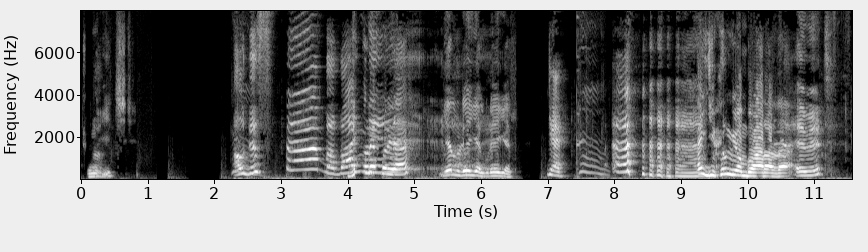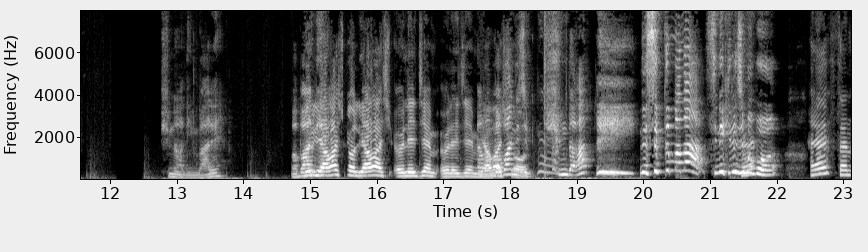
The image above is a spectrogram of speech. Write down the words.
Şunu iç. Al kız. Aa, babaanne. Gel lan buraya. Gel buraya gel buraya gel. Gel. Ben yıkılmıyorum bu arada. evet. Şunu alayım bari. Dur Babaanne. yavaş ol yavaş. Öleceğim öleceğim Tamam yavaş ol. babaanneciğim. Şunu da al. ne sıktın bana? Sinek ilacı mı bu? He sen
